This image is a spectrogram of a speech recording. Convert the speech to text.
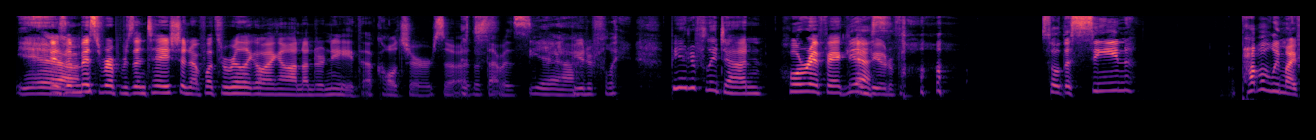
Yeah, is a misrepresentation of what's really going on underneath a culture. So I thought that was yeah. beautifully beautifully done. Horrific Yes. and beautiful. So the scene probably my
